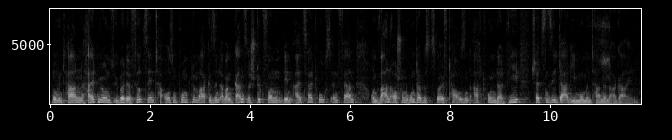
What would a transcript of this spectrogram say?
Momentan halten wir uns über der 14.000 Punkte Marke, sind aber ein ganzes Stück von den Allzeithochs entfernt und waren auch schon runter bis 12.800. Wie schätzen Sie da die momentane Lage ein?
